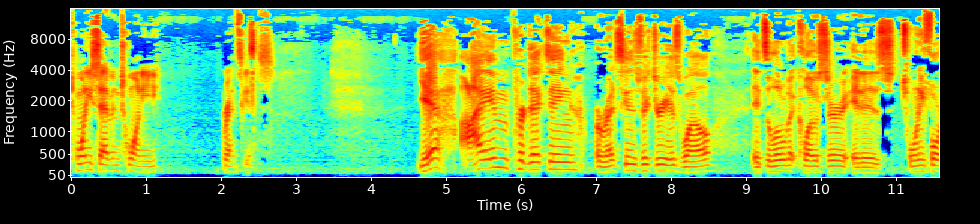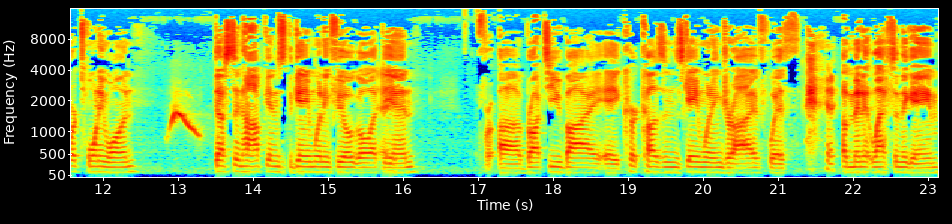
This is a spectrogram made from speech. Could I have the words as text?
27-20 Redskins. Yeah, I'm predicting a Redskins victory as well. It's a little bit closer. It is 24-21. Dustin Hopkins, the game-winning field goal at the end. Uh, brought to you by a Kirk Cousins game-winning drive with a minute left in the game.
